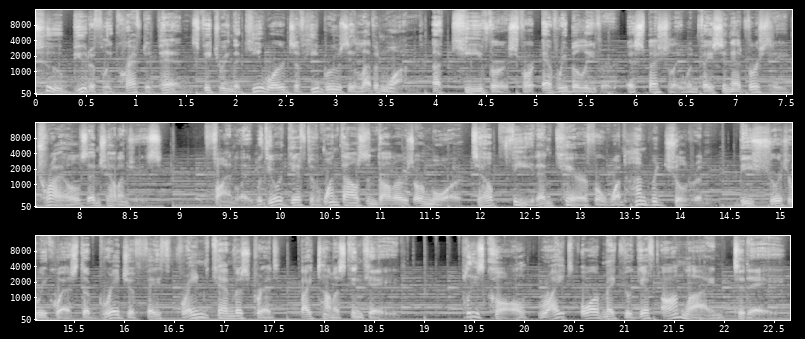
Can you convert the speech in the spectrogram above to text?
Two beautifully crafted pens featuring the keywords of Hebrews 11:1, a key verse for every believer, especially when facing adversity, trials, and challenges. Finally, with your gift of $1,000 or more to help feed and care for 100 children, be sure to request the Bridge of Faith framed canvas print by Thomas Kinkade. Please call, write, or make your gift online today.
